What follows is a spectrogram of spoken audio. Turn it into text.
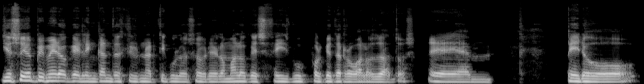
yo soy el primero que le encanta escribir un artículo sobre lo malo que es Facebook porque te roba los datos. Eh, pero,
